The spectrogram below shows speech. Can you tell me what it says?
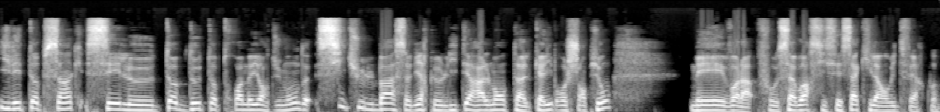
il est top 5, c'est le top 2, top 3 meilleur du monde. Si tu le bats, ça veut dire que littéralement, tu as le calibre champion. Mais voilà, faut savoir si c'est ça qu'il a envie de faire, quoi.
